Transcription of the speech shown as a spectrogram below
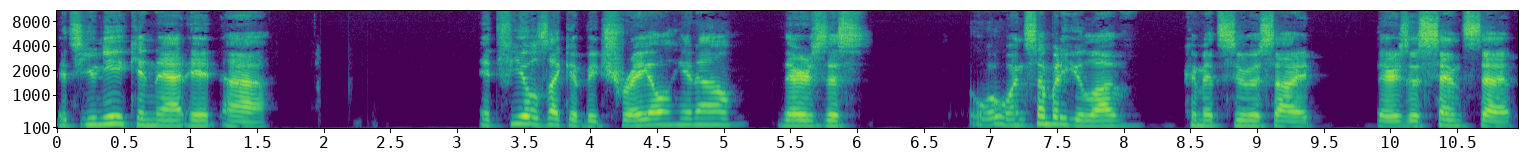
it's unique in that it uh, it feels like a betrayal. You know, there's this when somebody you love commits suicide, there's a sense that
